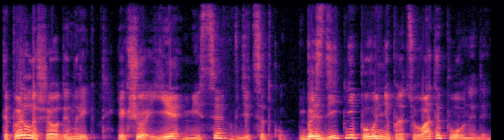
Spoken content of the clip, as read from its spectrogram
Тепер лише один рік, якщо є місце в дітсадку. Бездітні повинні працювати повний день.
